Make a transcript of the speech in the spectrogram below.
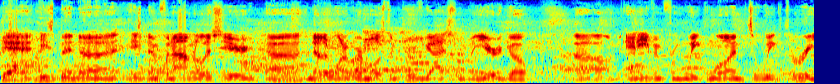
Yeah, he's been uh, he's been phenomenal this year. Uh, another one of our most improved guys from a year ago, um, and even from week one to week three.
